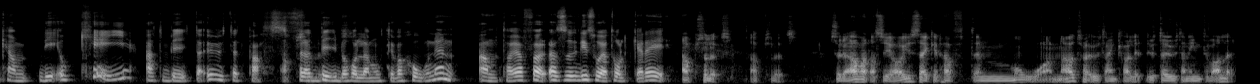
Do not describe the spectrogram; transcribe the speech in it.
kan, det är okej att byta ut ett pass för att Absolut. bibehålla motivationen. Antar jag. För, alltså det är så jag tolkar dig. Absolut, absolut. Så det har varit, alltså jag har ju säkert haft en månad tror jag, utan, utan, utan intervaller.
